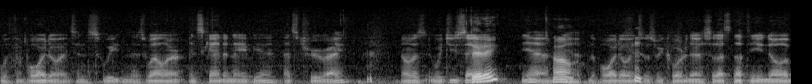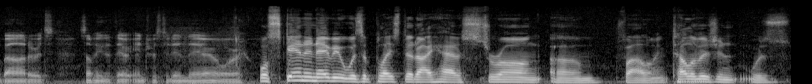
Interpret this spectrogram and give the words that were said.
with the Voidoids in Sweden as well, or in Scandinavia. That's true, right? Was, would you say? Did he? Yeah. Oh. yeah, the Voidoids was recorded there, so that's nothing you know about, or it's something that they're interested in there, or Well, Scandinavia was a place that I had a strong um, following. Television was,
